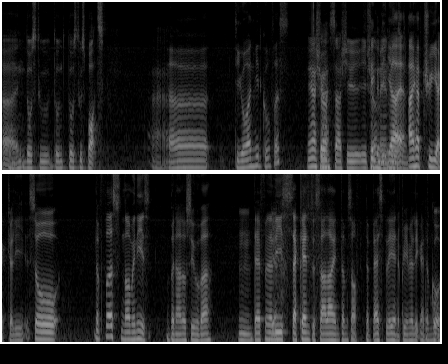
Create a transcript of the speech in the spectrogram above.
uh, Mhm. those two those, those two spots. Uh, uh, do you want me to go first? yeah, sure. sure. Sash, you, you Sure, take the lead. Yeah. I, I have three actually. So, the first nominee is Bernardo Silva. Mm. Definitely Yeah. second to Salah in terms of the best player in the Premier League at the Of moment.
